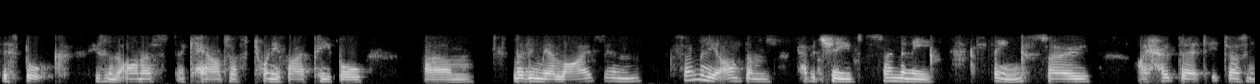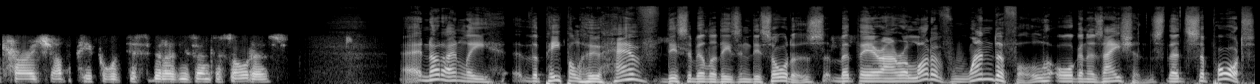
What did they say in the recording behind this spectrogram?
this book is an honest account of 25 people um, living their lives, and so many of them have achieved so many things. So I hope that it does encourage other people with disabilities and disorders. Uh, not only the people who have disabilities and disorders, but there are a lot of wonderful organisations that support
